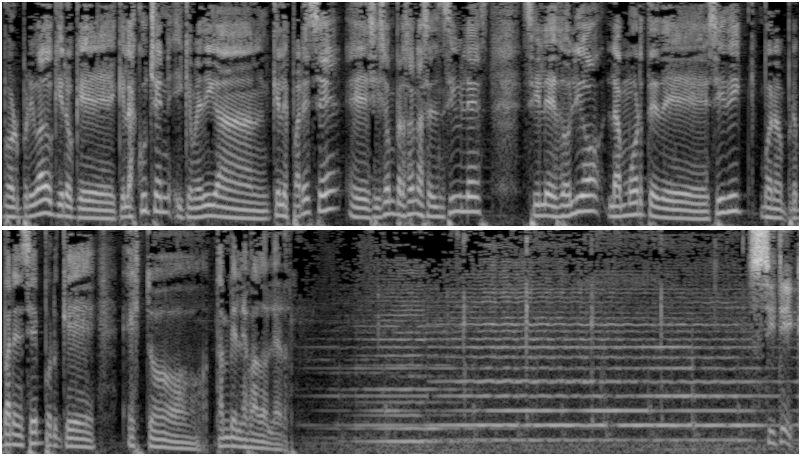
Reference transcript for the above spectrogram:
por privado, quiero que, que la escuchen y que me digan qué les parece, eh, si son personas sensibles, si les dolió la muerte de Siddiq, bueno, prepárense porque esto también les va a doler. Siddiq.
